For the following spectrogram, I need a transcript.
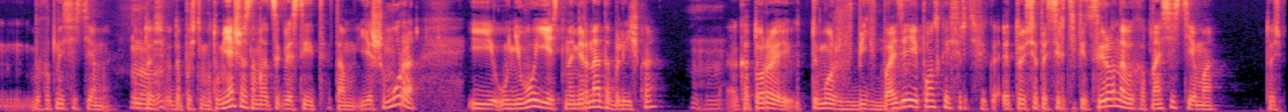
выхлопные системы. Ну, Ну. то есть, вот, допустим, вот у меня сейчас на мотоцикле стоит там Ешимура, и у него есть номерная табличка, Мгм. который ты можешь вбить в базе японской сертификации. То есть это сертифицированная выхлопная система. То есть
